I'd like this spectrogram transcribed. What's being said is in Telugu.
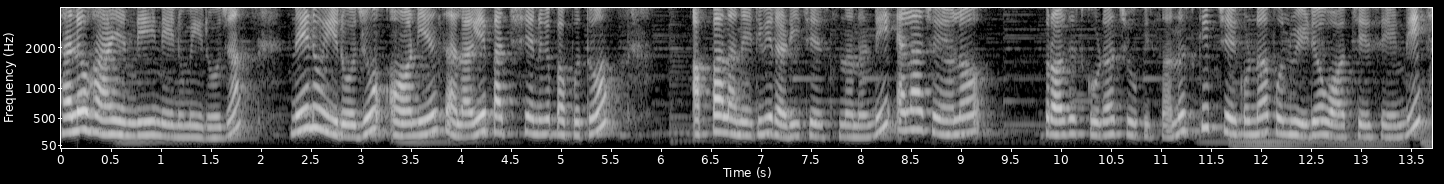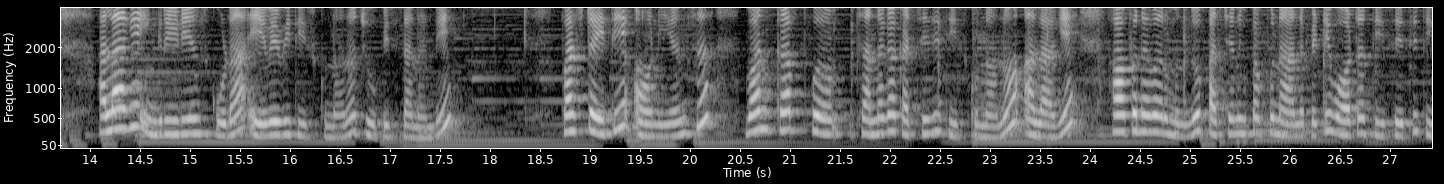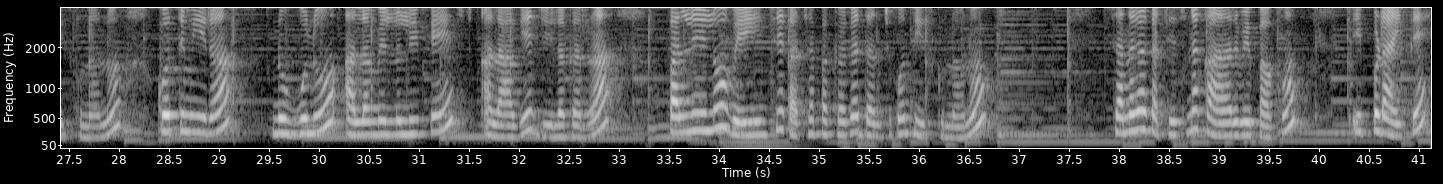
హలో హాయ్ అండి నేను మీ రోజా. నేను ఈరోజు ఆనియన్స్ అలాగే పచ్చి శనగపప్పుతో అప్పాలు అనేటివి రెడీ చేస్తున్నానండి. ఎలా చేయాలో ప్రాసెస్ కూడా చూపిస్తాను. స్కిప్ చేయకుండా ఫుల్ వీడియో వాచ్ చేసేయండి. అలాగే ఇంగ్రీడియంట్స్ కూడా ఏవేవి తీసుకున్నానో చూపిస్తానండి. ఫస్ట్ అయితే ఆనియన్స్ వన్ కప్ సన్నగా కట్ చేసి తీసుకున్నాను. అలాగే హాఫ్ అన్ అవర్ ముందు పచ్చెనగపప్పు నానబెట్టి వాటర్ తీసేసి తీసుకున్నాను. కొత్తిమీర నువ్వులు అల్లం వెల్లుల్లి పేస్ట్ అలాగే జీలకర్ర. పల్లీలో వేయించి కచ్చపక్కగా దంచుకొని తీసుకున్నాను. సన్నగా కట్ చేసిన కరివేపాకు. ఇప్పుడైతే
